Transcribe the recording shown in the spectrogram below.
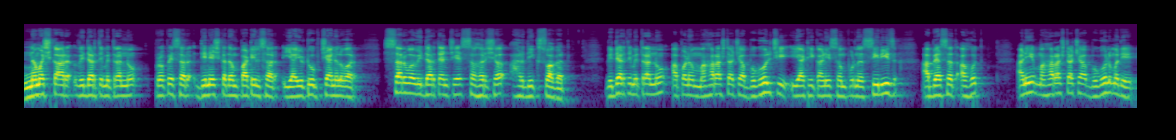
नमस्कार विद्यार्थी मित्रांनो. प्रोफेसर दिनेश कदम पाटील सर या यूट्यूब चॅनलवर सर्व विद्यार्थ्यांचे सहर्ष हार्दिक स्वागत. विद्यार्थी मित्रांनो आपण महाराष्ट्राच्या भूगोलची या ठिकाणी संपूर्ण सिरीज अभ्यासत आहोत. आणि महाराष्ट्राच्या भूगोलमध्ये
